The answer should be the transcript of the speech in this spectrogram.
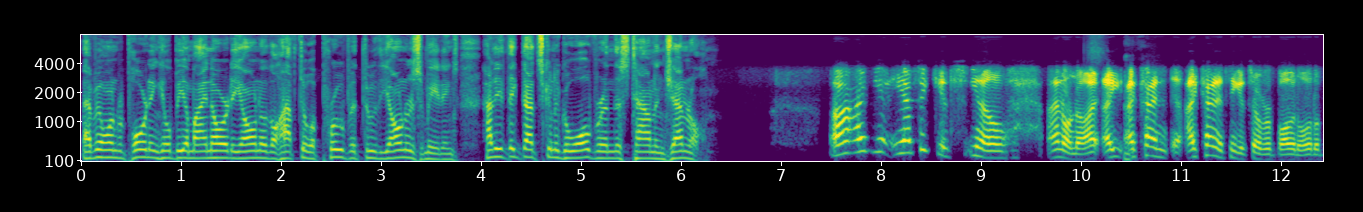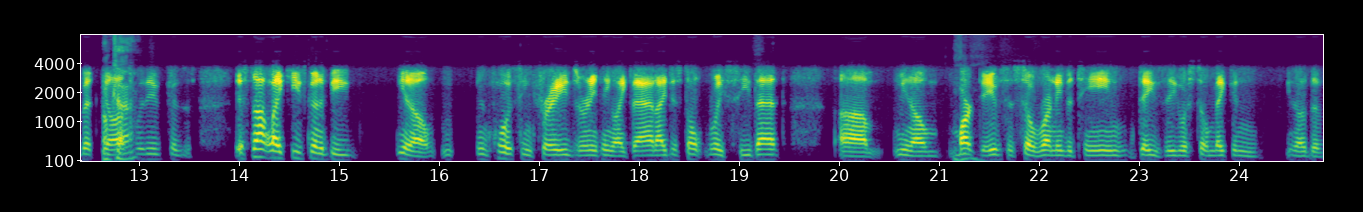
Everyone reporting he'll be a minority owner. They'll have to approve it through the owners' meetings. How do you think that's going to go over in this town in general? Uh, I, yeah, I think it's you know I don't know I I kind I kind of think it's overblown a little bit to be okay. honest with you because it's not like he's going to be you know influencing trades or anything like that. I just don't really see that. Um, you know, Mark mm-hmm. Davis is still running the team. Dave Ziegler is still making you know the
